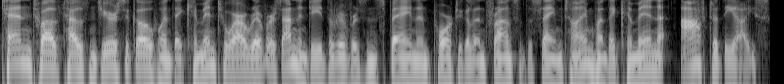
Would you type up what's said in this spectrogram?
10, 12,000 years ago, when they came into our rivers, and indeed the rivers in Spain and Portugal and France at the same time, when they came in after the ice,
